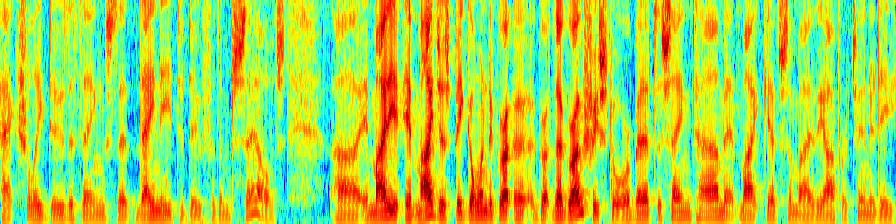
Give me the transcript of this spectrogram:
actually do the things that they need to do for themselves. Uh, it might it might just be going to gro- uh, gro- the grocery store, but at the same time, it might give somebody the opportunity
